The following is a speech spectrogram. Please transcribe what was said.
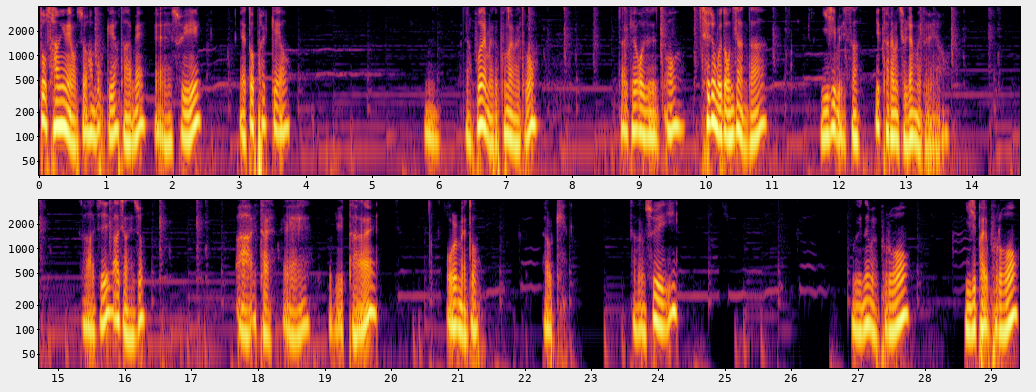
또 상위 내왔죠? 한번 볼게요. 다음에 예, 수익 예, 또 팔게요. 음, 자, 분할 매도, 분할 매도. 자, 하고 이제 어, 최종 매도 언제 한다? 21선 이탈하면 전략 매도예요. 자, 아직 아직 아니죠? 아, 이탈. 예, 여기 이탈. 올 매도. 이렇게. 자, 그럼 수익이 여기는 몇 프로? 28%,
